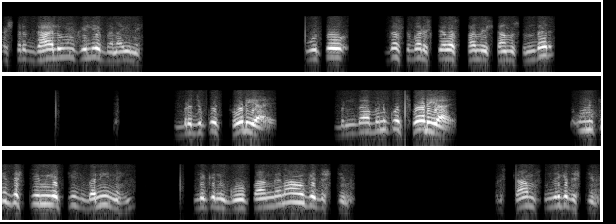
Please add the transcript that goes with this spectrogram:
श्रद्धालुओं के लिए बनाई नहीं। वो तो दस वर्ष की अवस्था में श्याम सुंदर ब्रज को छोड़ आए, वृंदावन को छोड़ आए। तो उनकी दृष्टि में ये चीज़ बनी नहीं, लेकिन गोपांगनाओं की दृष्टि में श्याम सुंदर की दृष्टि में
